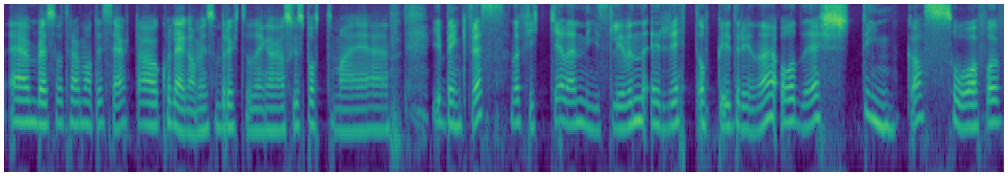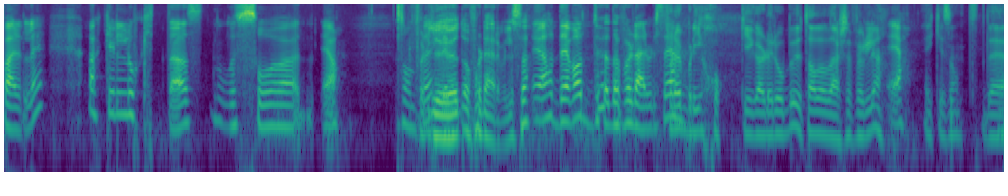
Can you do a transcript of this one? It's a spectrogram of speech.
Jeg ble så traumatisert av kollegaen min som brukte det en gang han skulle spotte meg eh, i benkpress. Da fikk jeg den nisliven rett opp i trynet, og det stinka så forferdelig. Jeg har ikke lukta noe så ja, sånn før. Død og fordervelse. Ja, det var død og fordervelse. For det blir hockeygarderobe ut av det der, selvfølgelig. Ja. Ja. Ikke sant? Det,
